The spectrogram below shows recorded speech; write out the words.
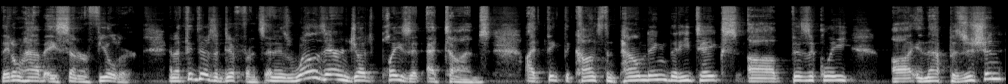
They don't have a center fielder. And I think there's a difference. And as well as Aaron Judge plays it at times, I think the constant pounding that he takes uh, physically uh, in that position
